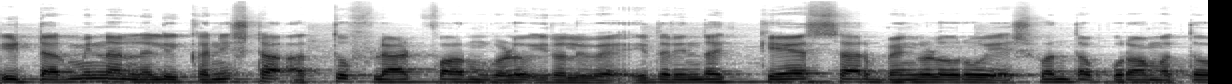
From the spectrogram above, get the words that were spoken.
ಈ ಟರ್ಮಿನಲ್ನಲ್ಲಿ ಕನಿಷ್ಠ ಹತ್ತು ಪ್ಲಾಟ್ಫಾರ್ಮ್ಗಳು ಇರಲಿವೆ. ಇದರಿಂದ K S R Bengaluru, Yeshwantpur ಮತ್ತು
